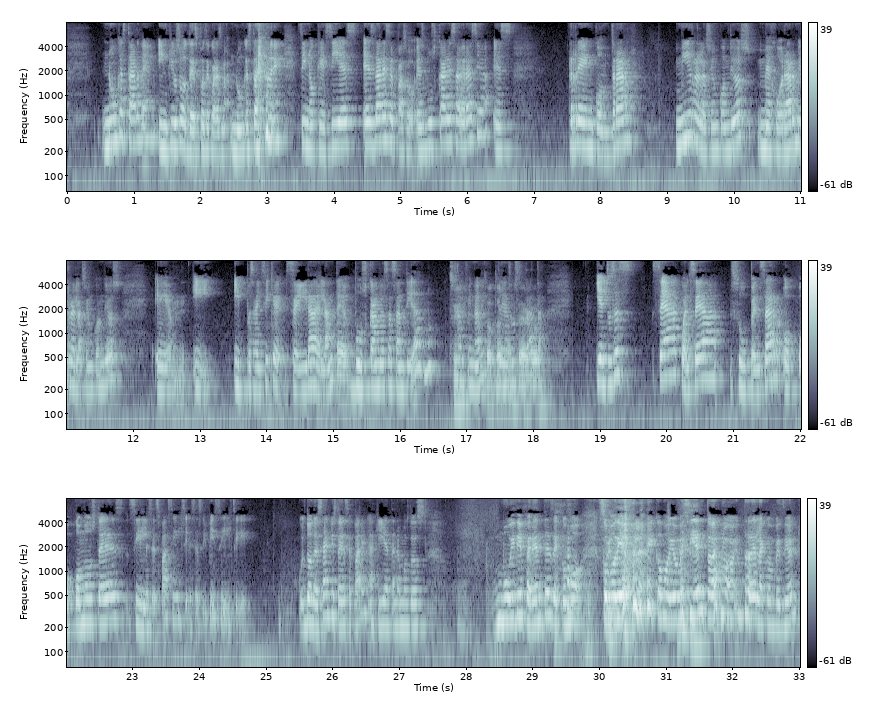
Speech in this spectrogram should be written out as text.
Nunca es tarde, incluso después de cuaresma, nunca es tarde, sino que sí es, es dar ese paso, es buscar esa gracia, es reencontrar mi relación con Dios, mejorar mi relación con Dios eh, y, y pues ahí sí que seguir adelante buscando esa santidad, ¿no? Sí, Al final de eso se trata. Y entonces, sea cual sea su pensar o, o cómo ustedes, si les es fácil, si les es difícil, si donde sea que ustedes se paren, aquí ya tenemos dos muy diferentes de cómo, cómo, diablo, cómo yo me siento al momento de la confesión.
